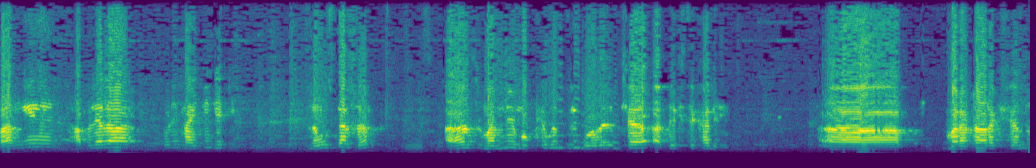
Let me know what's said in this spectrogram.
भांगे आपल्याला थोडी माहिती देतील. नमस्कार सर. आज माननीय मुख्यमंत्री महोदयांच्या अध्यक्षतेखाली मराठा आरक्षण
